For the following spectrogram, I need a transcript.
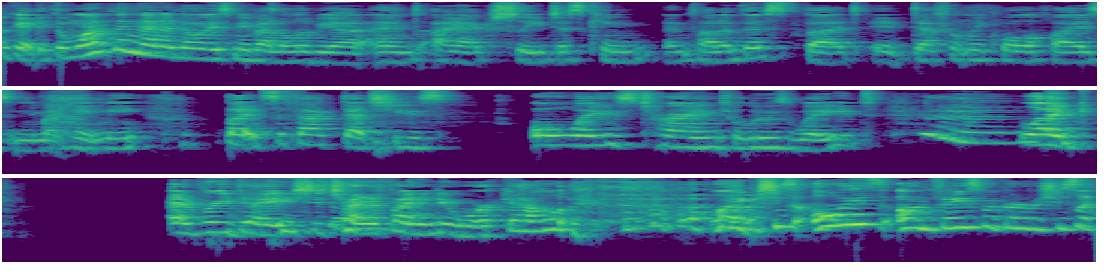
Okay, the one thing that annoys me about Olivia, and I actually just came and thought of this, but it definitely qualifies, and you might hate me, but it's the fact that she's always trying to lose weight. Like, every day she's trying to find a new workout. like, she's always on Facebook or whatever, she's like,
